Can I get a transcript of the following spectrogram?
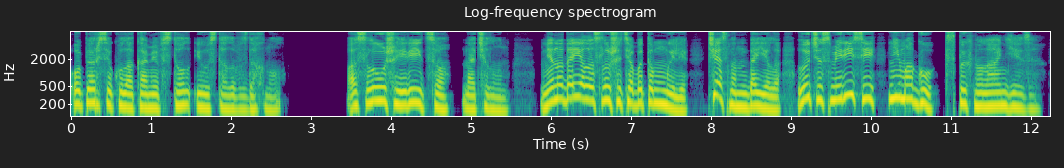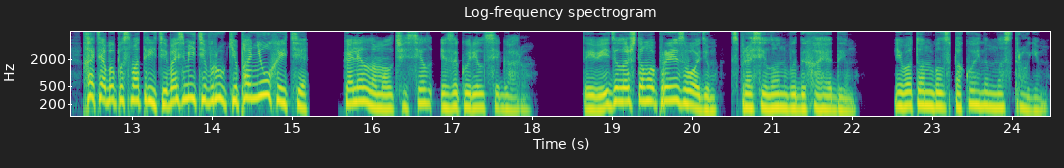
уперся кулаками в стол и устало вздохнул. «Послушай, Рицо», — начал он, — «мне надоело слушать об этом мыле. Честно надоело. Лучше смирись и...» «Не могу», — вспыхнула Аньеза. Хотя бы посмотрите, возьмите в руки, понюхайте!» Калелла молча сел и закурил сигару. «Ты видела, что мы производим?» — спросил он, выдыхая дым. И вот он был спокойным, но строгим.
